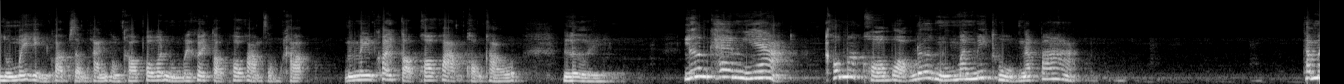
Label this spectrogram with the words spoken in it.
หนูไม่เห็นความสำคัญของเขา เพราะว่าหนูไม่ค่อยตอบข้อความสำคัญไม่ค่อยตอบข้อความของเขาเลย เรื่องแค่นี้เขามาขอบอกเลิกหนูมันไม่ถูกนะป้า ทำไม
